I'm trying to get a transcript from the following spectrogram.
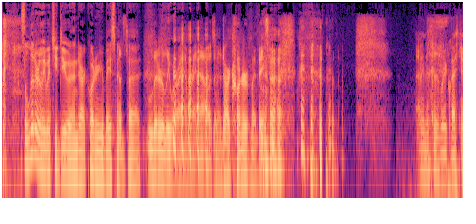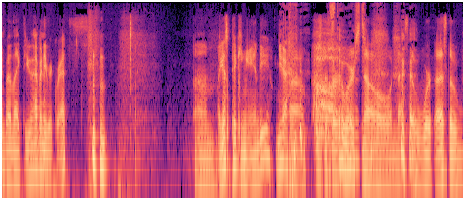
it's literally what you do in the dark corner of your basement. But literally where I am right now is in a dark corner of my basement. I mean, this is a weird question, but like, do you have any regrets? Um, I guess picking Andy Yeah. um, is the third the worst. No, and that's the worst. That's the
